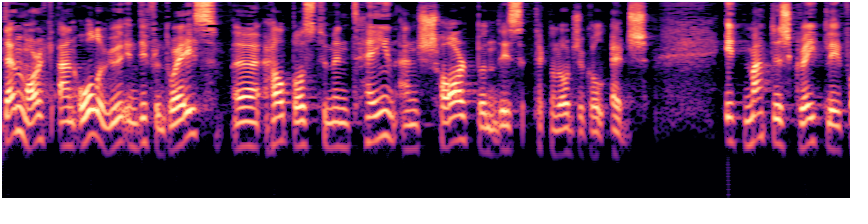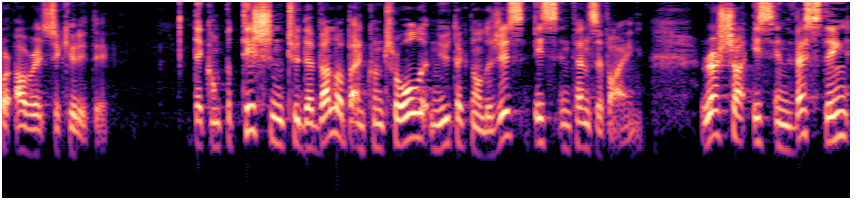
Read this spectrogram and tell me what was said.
Denmark and all of you in different ways uh, help us to maintain and sharpen this technological edge. It matters greatly for our security. The competition to develop and control new technologies is intensifying. Russia is investing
